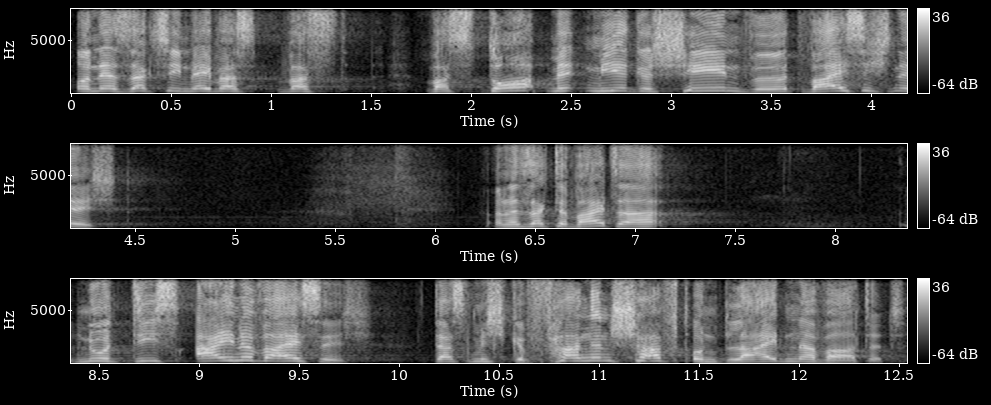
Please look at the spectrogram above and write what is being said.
und er sagt zu ihm, hey, was, was, was dort mit mir geschehen wird, weiß ich nicht. Und dann sagt er weiter, nur dies eine weiß ich, dass mich Gefangenschaft und Leiden erwartet.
